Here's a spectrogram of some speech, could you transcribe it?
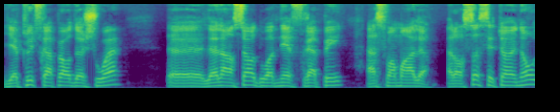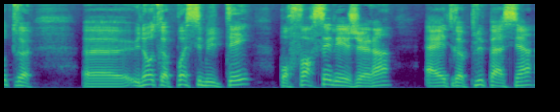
il n'y a plus de frappeur de choix. Euh, le lanceur doit venir frapper à ce moment-là. Alors ça, c'est euh, une autre possibilité pour forcer les gérants à être plus patients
